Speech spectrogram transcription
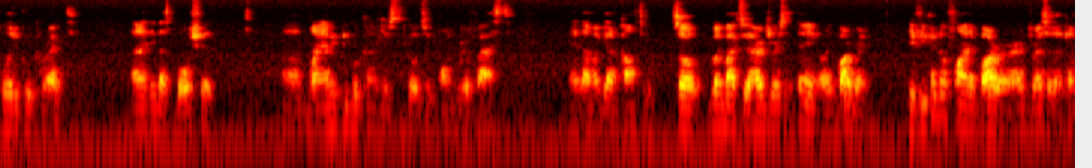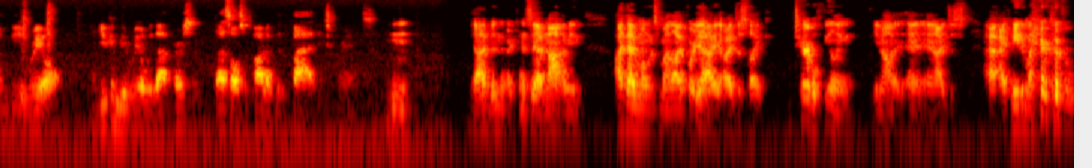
politically correct, and I think that's bullshit. Um, Miami people can just go to the point real fast, and that might get uncomfortable. So going back to the hairdressing thing or barbering, if you cannot find a barber or hairdresser that can be real, and you can be real with that person, that's also part of the bad experience. Mm. Yeah, I've been there. I can't say I've not. I mean, I've had moments in my life where yeah, I, I just like terrible feeling, you know, and, and I just I, I hated my haircut for,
